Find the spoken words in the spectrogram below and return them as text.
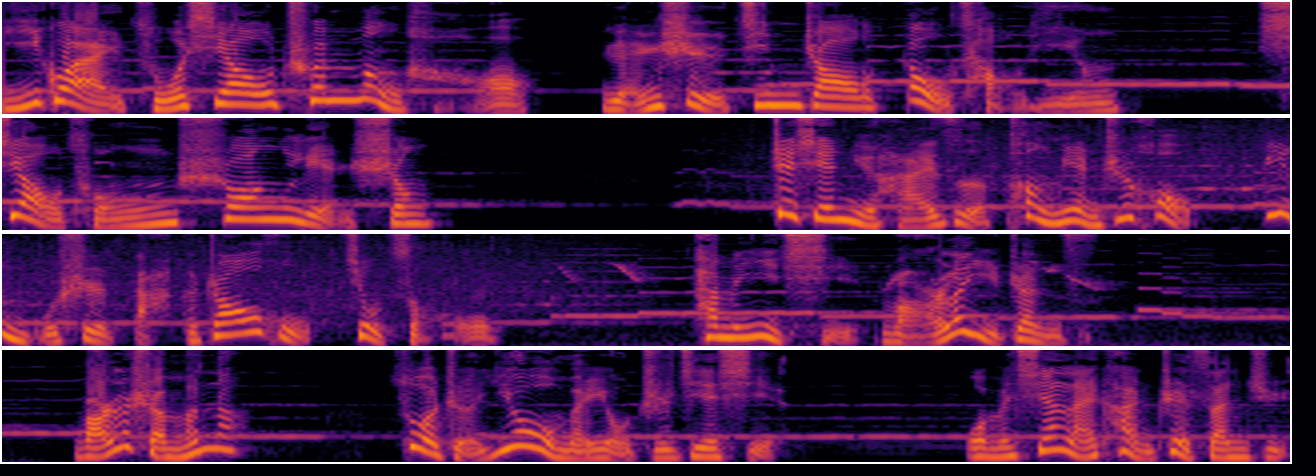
一怪昨宵春梦好。原是今朝斗草营，笑从双脸生。这些女孩子碰面之后，并不是打个招呼就走，她们一起玩了一阵子。玩了什么呢？作者又没有直接写。我们先来看这三句：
